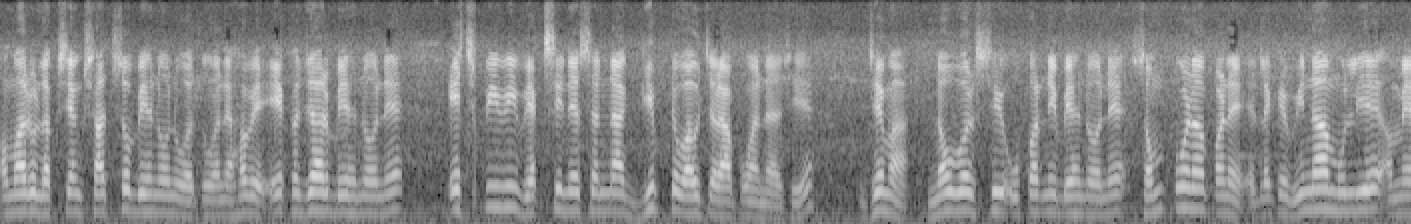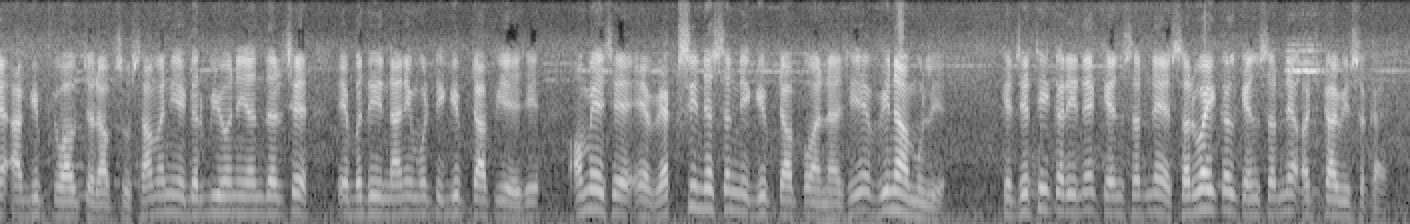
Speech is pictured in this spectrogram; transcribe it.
અમારું લક્ષ્યાંક સાતસો બહેનોનું હતું અને હવે એક હજાર બહેનોને એચપીવી વેક્સિનેશનના ગિફ્ટ વાઉચર આપવાના છીએ. જેમાં નવ વર્ષથી ઉપરની બહેનોને સંપૂર્ણપણે એટલે કે વિના મૂલ્યે અમે આ ગિફ્ટ વાઉચર આપશું. સામાન્ય ગરબીઓની અંદર છે, એ બધી નાની મોટી ગિફ્ટ આપીએ છીએ. અમે છે, એ વેક્સિનેશનની ગિફ્ટ આપવાના છીએ વિના મૂલ્યે કે જેથી કરીને કેન્સરને સર્વાઇકલ કેન્સરને અટકાવી શકાય.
